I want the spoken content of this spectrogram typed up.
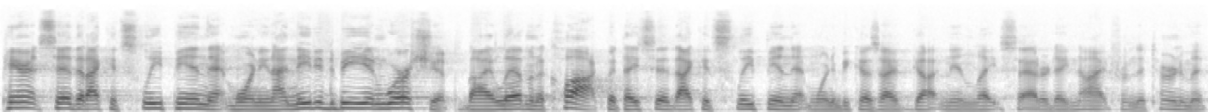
parents said that I could sleep in that morning. I needed to be in worship by 11 o'clock, but they said I could sleep in that morning because I'd gotten in late Saturday night from the tournament.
